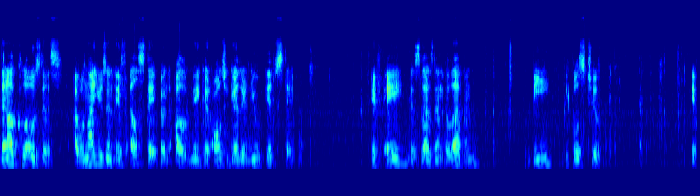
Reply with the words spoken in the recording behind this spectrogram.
Then I'll close this. I will not use an if-else statement, I'll make an altogether new if statement. If a is less than 11, b equals 2. If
